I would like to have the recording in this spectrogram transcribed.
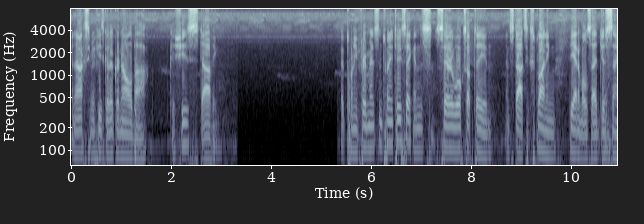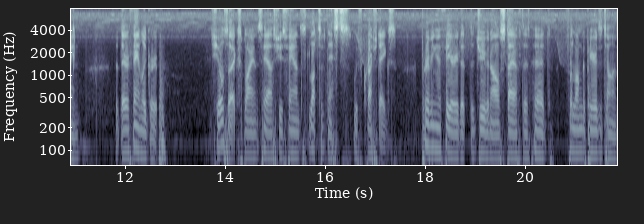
and asks him if he's got a granola bar, because she's starving. At 23 minutes and 22 seconds, Sarah walks up to Ian and starts explaining the animals they'd just seen, that they're a family group. She also explains how she's found lots of nests with crushed eggs, proving her theory that the juveniles stay off the herd for longer periods of time.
